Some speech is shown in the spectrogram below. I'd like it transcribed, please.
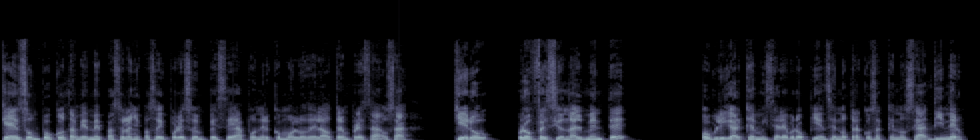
Que eso un poco también me pasó el año pasado y por eso empecé a poner como lo de la otra empresa. O sea, quiero profesionalmente obligar que mi cerebro piense en otra cosa que no sea dinero.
